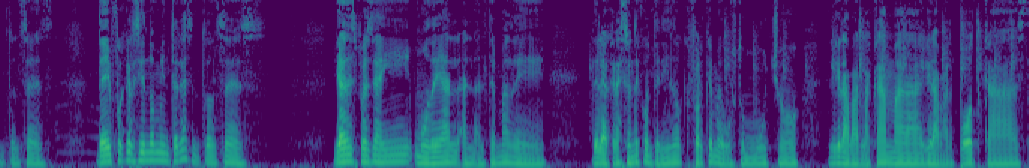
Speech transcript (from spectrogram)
Entonces, de ahí fue creciendo mi interés. Entonces, ya después de ahí mudé al, al, al tema de, de la creación de contenido, que fue el que me gustó mucho, el grabar la cámara, el grabar podcast,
